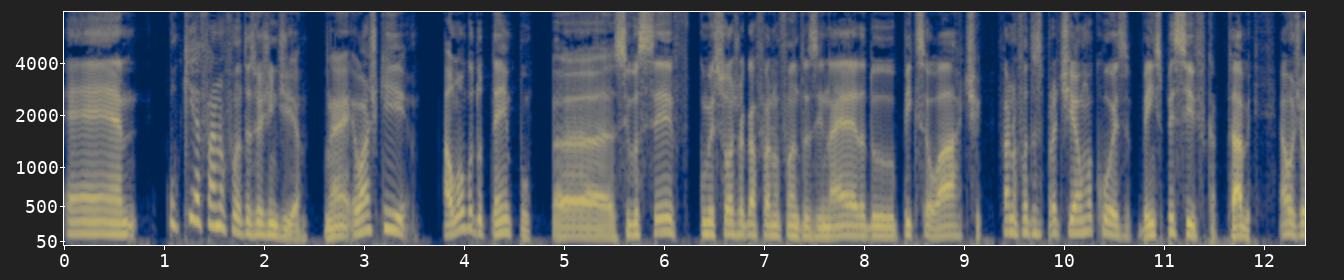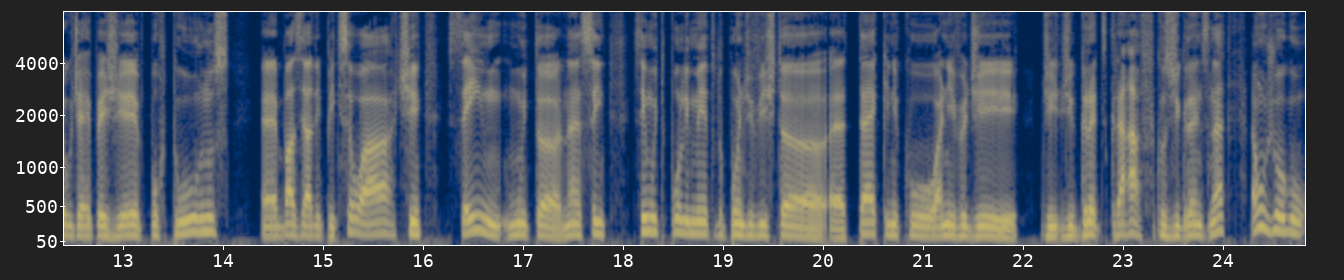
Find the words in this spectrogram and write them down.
É, o que é Final Fantasy hoje em dia? Né? Eu acho que ao longo do tempo, uh, se você começou a jogar Final Fantasy na era do pixel art, Final Fantasy para ti é uma coisa bem específica, sabe? É um jogo de RPG por turnos é, baseado em pixel art, sem muita, né, sem, sem muito polimento do ponto de vista é, técnico, a nível de, de, de, grandes gráficos, de grandes, né? É um jogo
